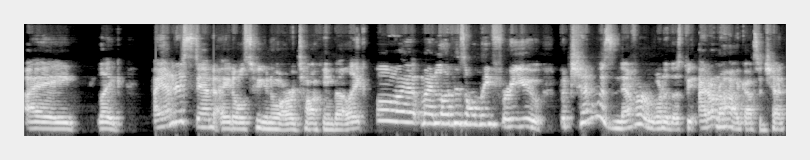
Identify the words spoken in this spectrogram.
I like. I understand idols who you know are talking about like, oh, I, my love is only for you. But Chen was never one of those people. I don't know how I got to Chen,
